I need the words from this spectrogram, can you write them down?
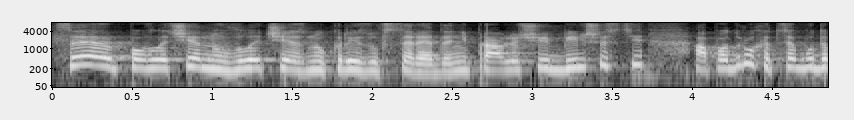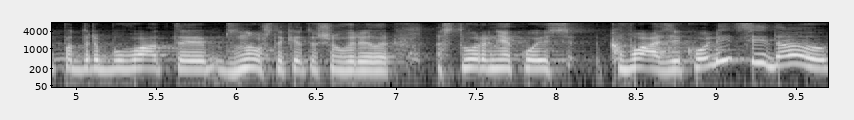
це повлече ну, величезну кризу всередині правлячої більшості. А по-друге, це буде потребувати знову ж таки, те, що говорили, створення якоїсь квазі-коаліції, да,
